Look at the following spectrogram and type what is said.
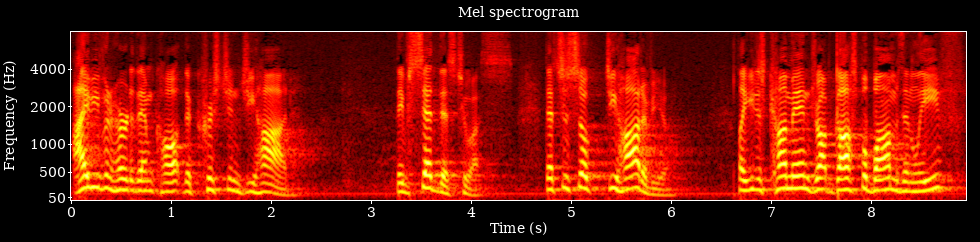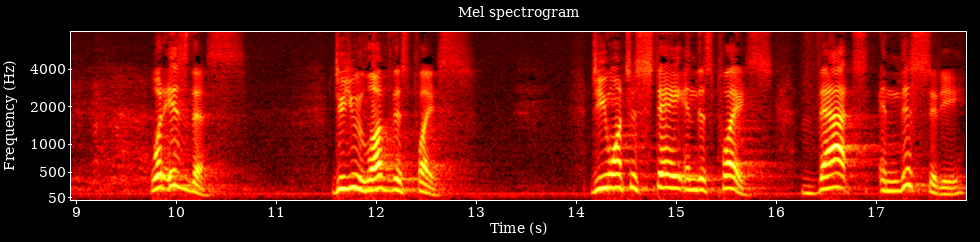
I've even heard of them call it the Christian jihad. They've said this to us. That's just so jihad of you. Like you just come in, drop gospel bombs, and leave? What is this? Do you love this place? Do you want to stay in this place? That, in this city,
